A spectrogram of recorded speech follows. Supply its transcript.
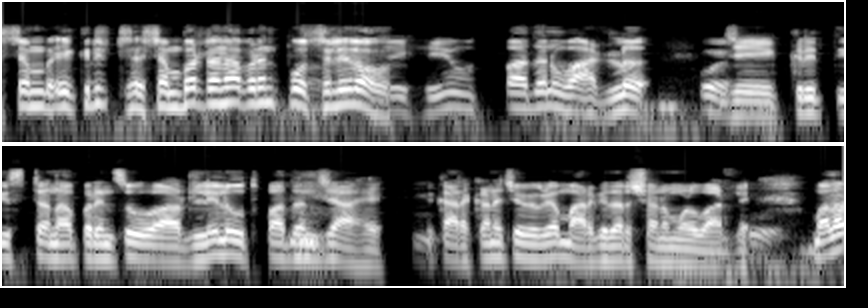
शंभर एकरी शंभर टनापर्यंत पोहोचलेलो आहोत. म्हणजे हे उत्पादन वाढलं होय. जे एकरी तीस टनापर्यंत वाढलेलं उत्पादन जे आहे ते कारखान्याच्या वेगळ्या मार्गदर्शनामुळे वाढले. होय. मला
